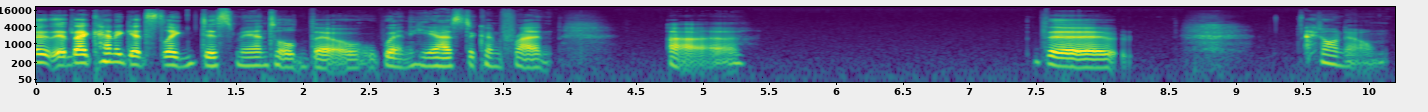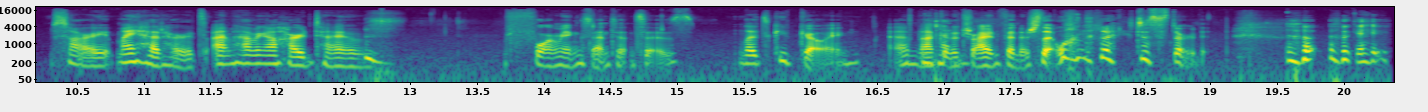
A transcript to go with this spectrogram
it, that kind of gets like dismantled though when he has to confront uh, the. I don't know. Sorry, my head hurts. I'm having a hard time forming sentences. Let's keep going. I'm not okay. going to try and finish that one that I just started. okay.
